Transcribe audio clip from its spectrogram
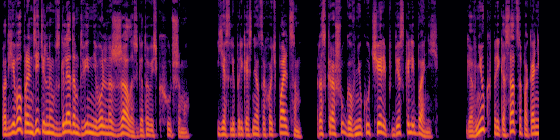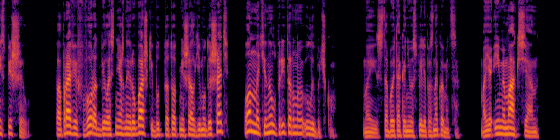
Под его пронзительным взглядом Твин невольно сжалась, готовясь к худшему. Если прикоснется хоть пальцем, раскрошу говнюку череп без колебаний. Говнюк прикасаться пока не спешил. Поправив ворот белоснежной рубашки, будто тот мешал ему дышать, он натянул приторную улыбочку. Мы с тобой так и не успели познакомиться. Мое имя Максиан,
